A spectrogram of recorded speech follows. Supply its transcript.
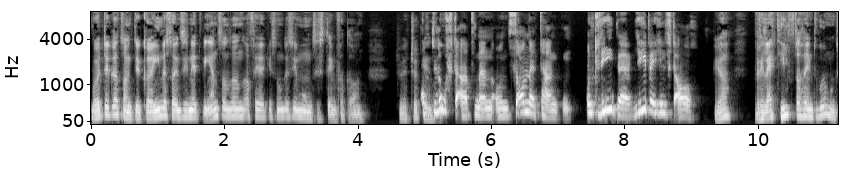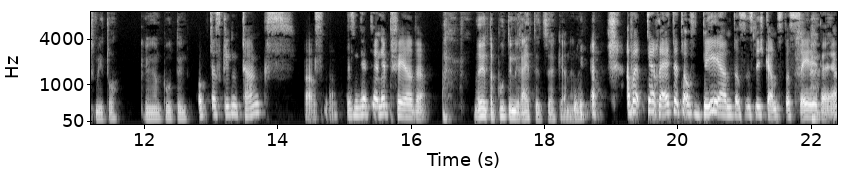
Wollte gerade sagen, die Ukrainer sollen sich nicht wehren, sondern auf ihr gesundes Immunsystem vertrauen. Wird schon und Luft atmen und Sonne tanken. Und Liebe. Liebe hilft auch. Ja, vielleicht hilft auch ein Entwurmungsmittel gegen Putin. Ob das gegen Tanks passt. Ne? Das sind ja keine Pferde. Naja, der Putin reitet sehr gerne. Ne? Ja, aber der reitet auf Bären, das ist nicht ganz dasselbe. Ja?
